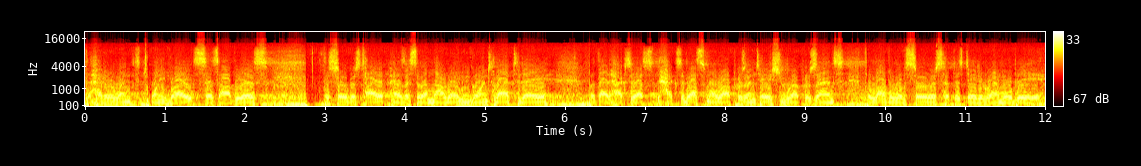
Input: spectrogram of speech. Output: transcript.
The header length, 20 bytes, that's obvious. The service type, as I said, I'm not really going to go into that today, but that hexadecimal representation represents the level of service that this datagram will be.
